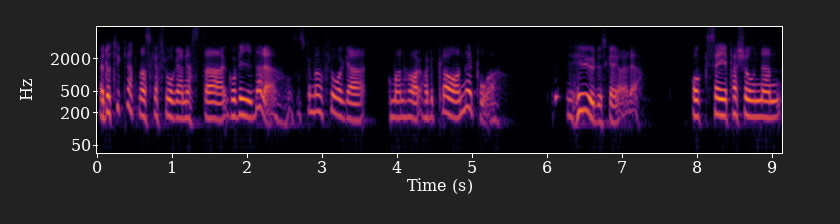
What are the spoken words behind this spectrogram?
Ja, då tycker jag att man ska fråga nästa, gå vidare och så ska man fråga om man har, har du planer på hur du ska göra det? Och säger personen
